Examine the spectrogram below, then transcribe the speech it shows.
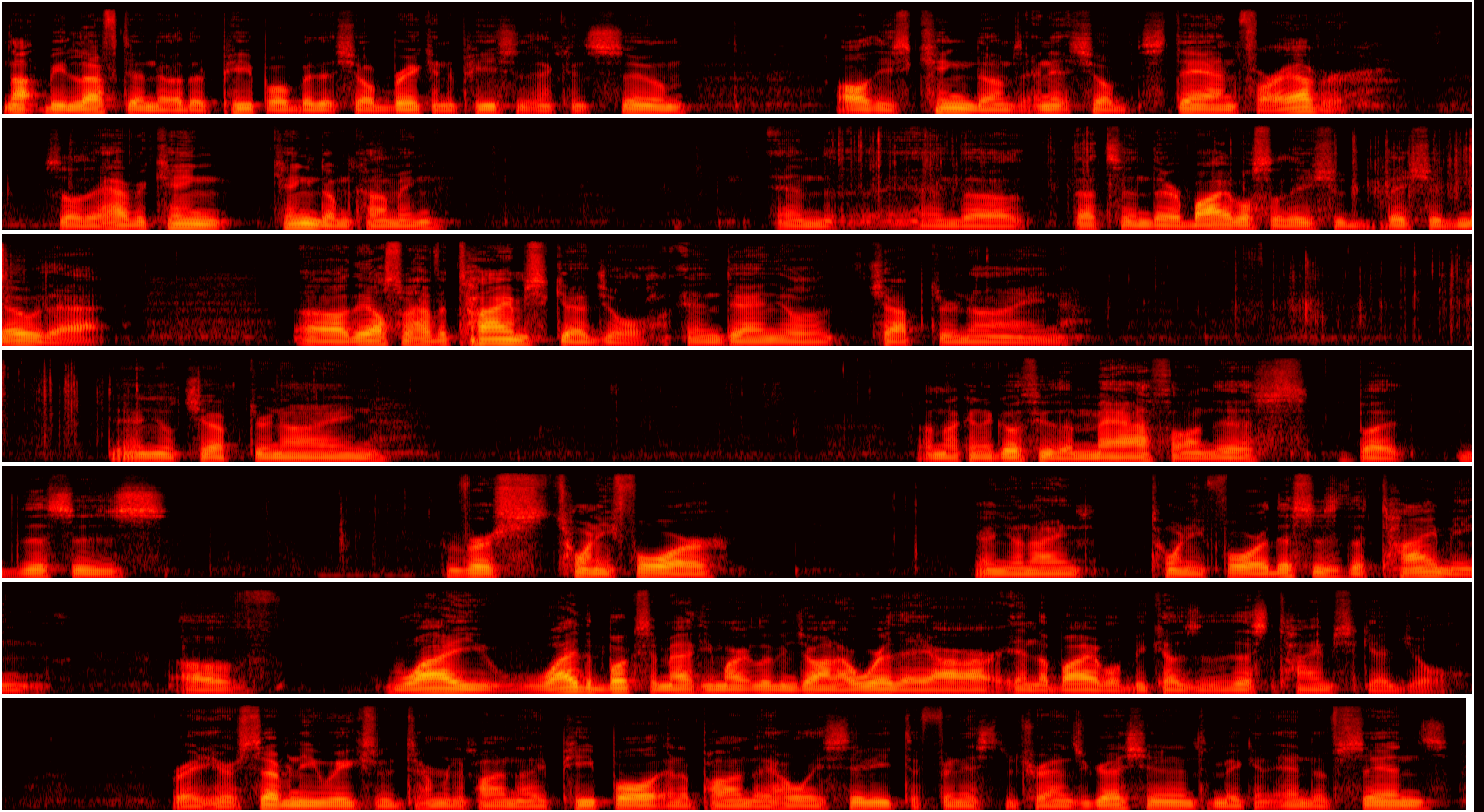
not be left unto other people, but it shall break into pieces and consume all these kingdoms, and it shall stand forever. So they have a king kingdom coming, and and uh, that's in their Bible, so they should they should know that. Uh, they also have a time schedule in Daniel chapter nine. Daniel chapter nine. I'm not going to go through the math on this, but this is verse 24. Daniel 9 24. This is the timing of why why the books of Matthew, Mark, Luke, and John are where they are in the Bible because of this time schedule. Right here, 70 weeks are determined upon thy people and upon thy holy city to finish the transgression, to make an end of sins,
